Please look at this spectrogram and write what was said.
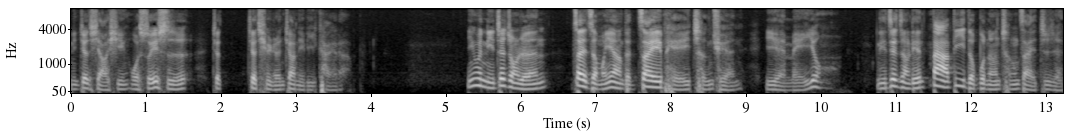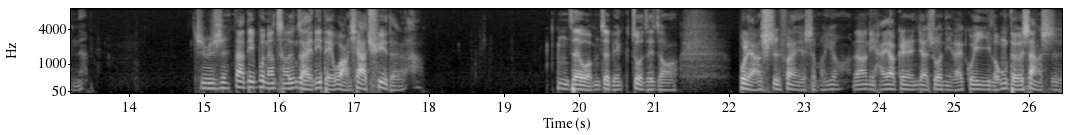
你就小心，我随时。就就请人叫你离开了，因为你这种人再怎么样的栽培成全也没用，你这种连大地都不能承载之人呢，是不是？大地不能承载，你得往下去的啦。你在我们这边做这种不良示范有什么用？然后你还要跟人家说你来皈依龙德上师，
